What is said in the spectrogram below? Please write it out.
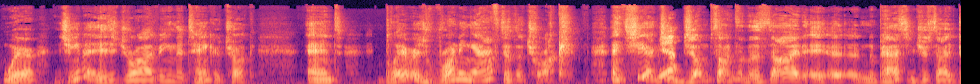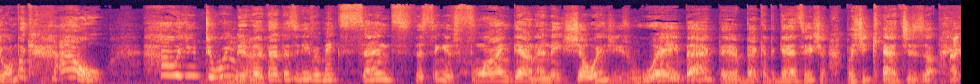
Where Gina is driving the tanker truck, and Blair is running after the truck, and she actually yeah. jumps onto the side uh, uh, in the passenger side door. I'm like, how? How are you doing yeah. That, that doesn't even make sense. This thing is flying down, and they show it. And she's way back there, back at the gas station, but she catches up. I,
